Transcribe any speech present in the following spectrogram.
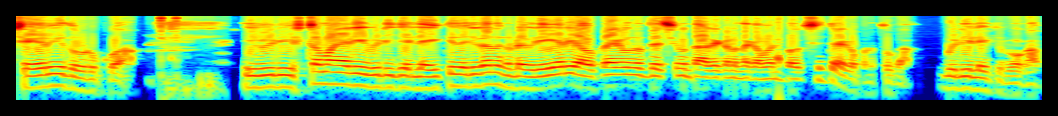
ഷെയർ ചെയ്ത് കൊടുക്കുക. ഈ വീഡിയോ ഇഷ്ടമായാൽ ഈ വീഡിയോക്ക് ലൈക്ക് തരിക. നിങ്ങളുടെ വിലയേറിയ അഭിപ്രായങ്ങൾ നിർദ്ദേശങ്ങൾ താഴെ കിടന്ന കമന്റ് ബോക്സിൽ രേഖപ്പെടുത്തുക. വീഡിയോയിലേക്ക് പോകാം.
